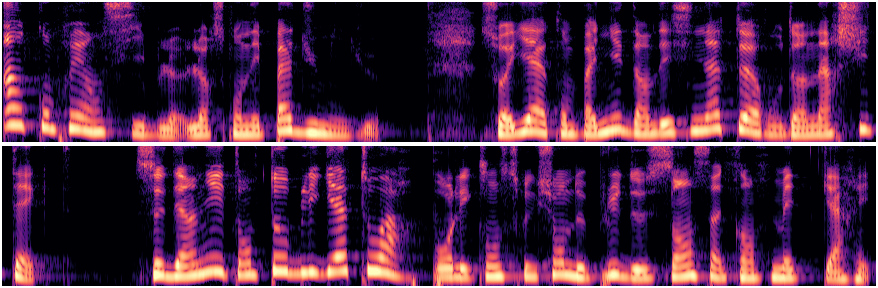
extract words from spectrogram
incompréhensible lorsqu'on n'est pas du milieu. Soyez accompagné d'un dessinateur ou d'un architecte ce dernier étant obligatoire pour les constructions de plus de 150 mètres carrés.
